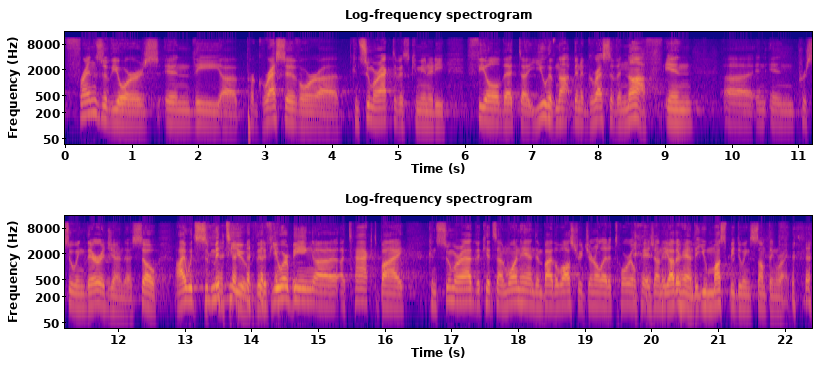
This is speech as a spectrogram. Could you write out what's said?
friends of yours in the uh, progressive or uh, consumer activist community feel that uh, you have not been aggressive enough in, uh, in, in pursuing their agenda. So I would submit to you that if you are being uh, attacked by consumer advocates on one hand and by the Wall Street Journal editorial page on the other hand, that you must be doing something right.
